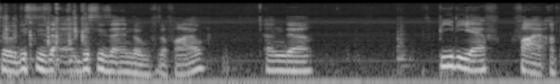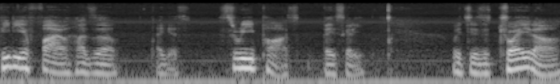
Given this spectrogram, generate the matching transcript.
so this is the this is the end of the file, and uh, PDF file. A PDF file has a, I guess, three parts basically, which is trailer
